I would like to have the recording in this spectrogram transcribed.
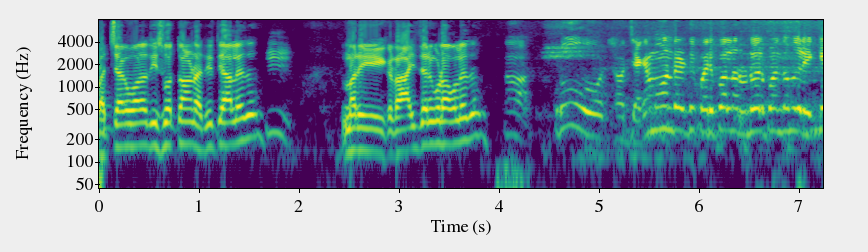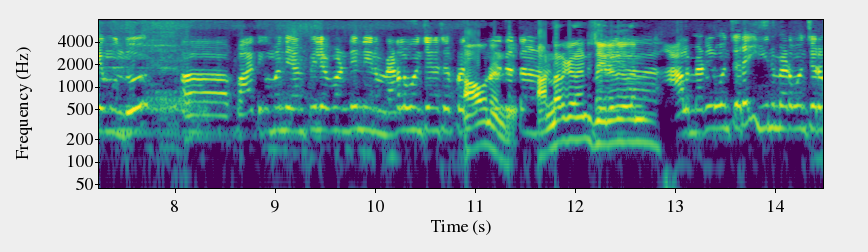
పచ్చాక హోదా తీసుకొస్తామండి అది తేలేదు. మరి ఇక్కడ రాజధాని కూడా అవ్వలేదు. ఇప్పుడు జగన్మోహన్ రెడ్డి పరిపాలన రెండు వేల పంతొమ్మిదిలో ఎక్కే ముందు ఆ, పాతిక మంది ఎంపీలు ఇవ్వండి నేను మెడల్ వంచాను అవునండి. అన్నారు కదండి చేయలేదు కదండి. వాళ్ళ మెడల్ వంచారా? ఈయన మెడ వంచారు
